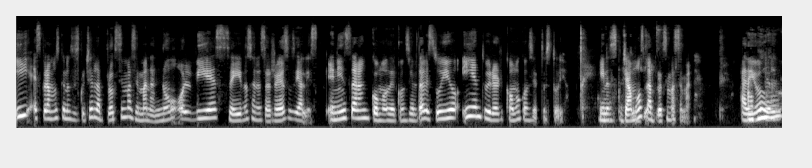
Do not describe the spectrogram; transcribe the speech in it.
y esperamos que nos escuches la próxima semana. No olvides seguirnos en nuestras redes sociales, en Instagram como del Concierto al Estudio y en Twitter como Concierto Estudio. Y nos escuchamos la próxima semana. Adiós. Adiós.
